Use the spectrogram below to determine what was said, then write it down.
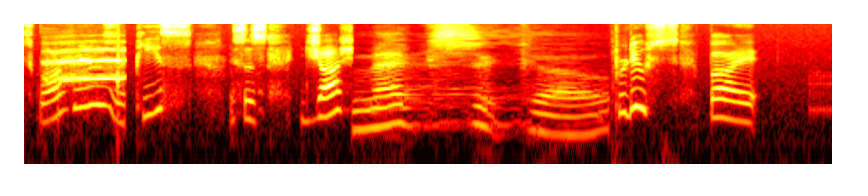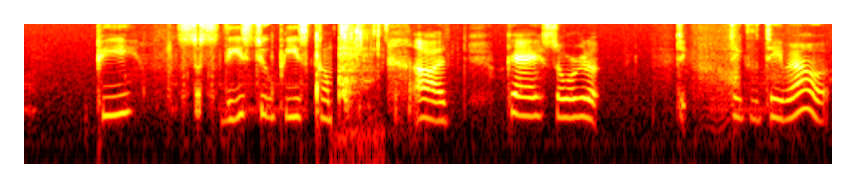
squashes piece. This is Josh Mexico. produced by P. These two P's come. Uh, okay, so we're gonna take the tape out.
